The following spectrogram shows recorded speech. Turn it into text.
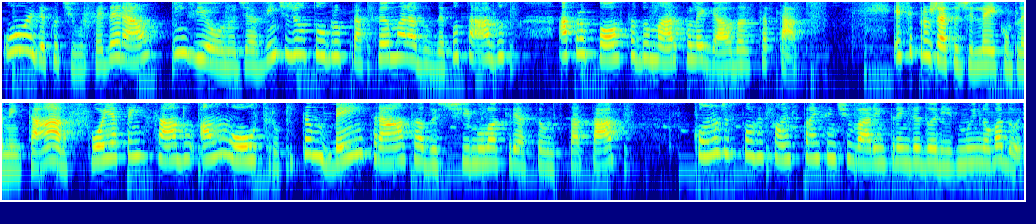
o Executivo Federal enviou no dia 20 de outubro para a Câmara dos Deputados a proposta do Marco Legal das Startups. Esse projeto de lei complementar foi apensado a um outro que também trata do estímulo à criação de startups com disposições para incentivar o empreendedorismo inovador.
